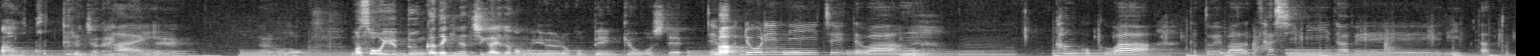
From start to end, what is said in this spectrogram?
たあ怒ってるんじゃないんですね、なるほど。まあそういう文化的な違いとかもいろいろこう勉強をして。でも、まあ料理については、うん。うん、韓国は例えば刺身食べに行った時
